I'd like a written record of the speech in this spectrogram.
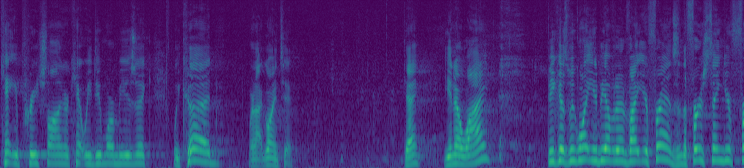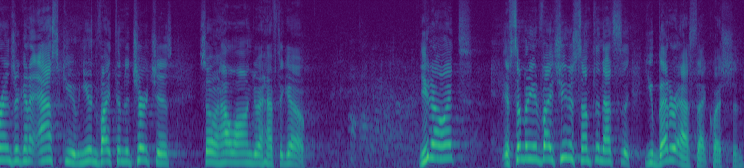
Can't you preach longer? Can't we do more music? We could. We're not going to. Okay? You know why? because we want you to be able to invite your friends. And the first thing your friends are going to ask you when you invite them to church is, So, how long do I have to go? You know it. If somebody invites you to something, that's the, you better ask that question.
